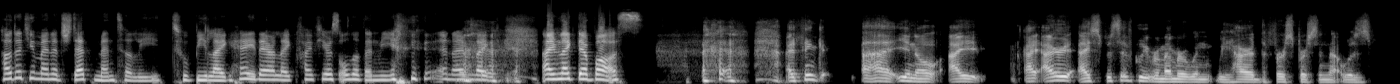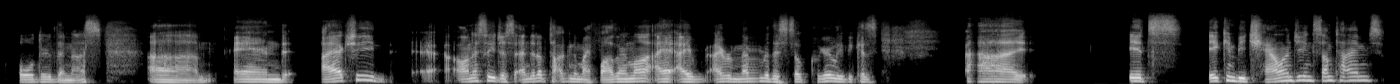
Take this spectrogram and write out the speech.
how did you manage that mentally to be like hey they're like 5 years older than me and i'm like i'm like their boss? I think uh you know i I, I, specifically remember when we hired the first person that was older than us. Um, and I actually honestly just ended up talking to my father-in-law. I I, I remember this so clearly because uh, it's it can be challenging sometimes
